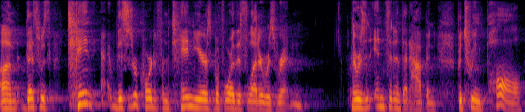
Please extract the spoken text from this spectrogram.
um, this was 10, this is recorded from 10 years before this letter was written there was an incident that happened between Paul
